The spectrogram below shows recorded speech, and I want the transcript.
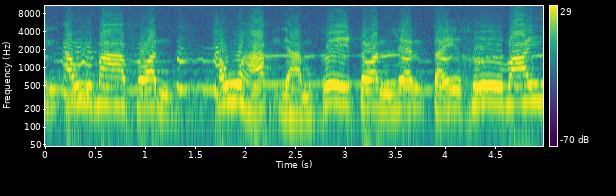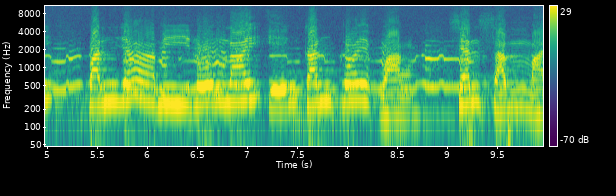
จึงเอามาฟอน เขาหักยามเกยตอนแลนไตคือไว้ ปัญญามีลงไหลเองกันปล่อยกว่างแสนสำใหม่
